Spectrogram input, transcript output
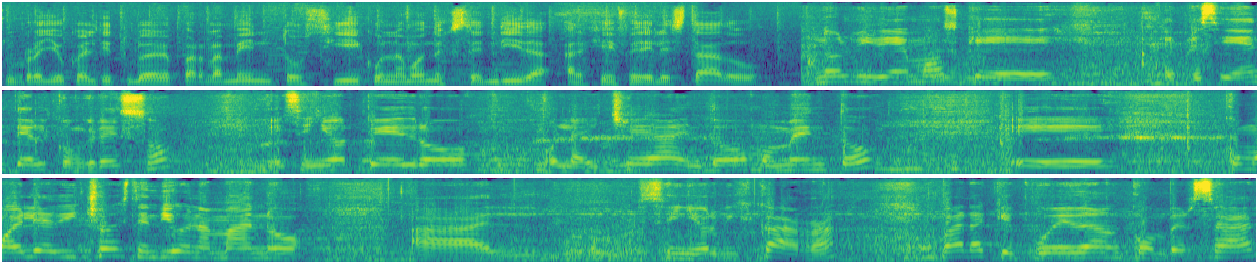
subrayó que el titular del Parlamento sigue con la mano extendida al jefe del Estado. No olvidemos que el presidente del Congreso, el señor Pedro Olaichea, en todo momento, eh, como él le ha dicho, ha extendido la mano al señor Vizcarra para que puedan conversar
